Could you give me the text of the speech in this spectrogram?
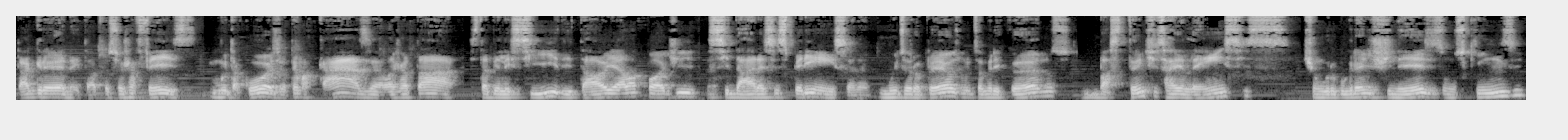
da grana. Então a pessoa já fez muita coisa, já tem uma casa, ela já está estabelecida e tal, e ela pode se dar essa experiência, né? Muitos europeus, muitos americanos, bastante israelenses, tinha um grupo grande de chineses, uns 15,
